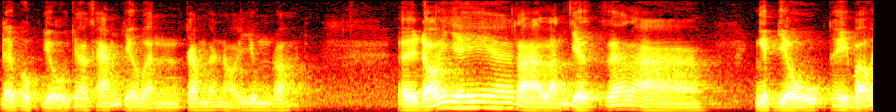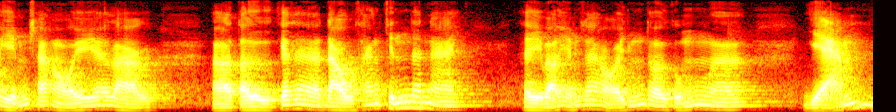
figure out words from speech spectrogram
để phục vụ cho khám chữa bệnh trong cái nội dung đó đối với là lãnh vực là nghiệp vụ thì bảo hiểm xã hội là à, từ cái đầu tháng 9 đến nay thì bảo hiểm xã hội chúng tôi cũng à, giảm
